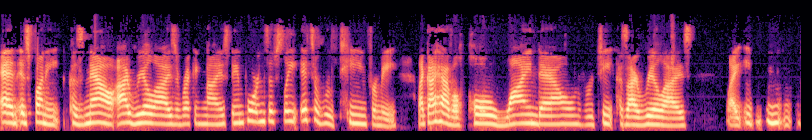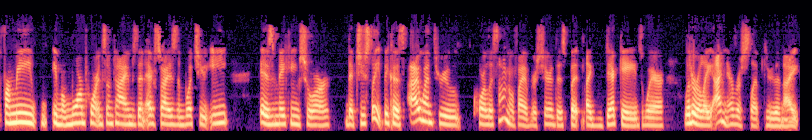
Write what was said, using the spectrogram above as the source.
and it's funny because now I realize and recognize the importance of sleep. It's a routine for me. Like I have a whole wind down routine because I realize like for me, even more important sometimes than exercise and what you eat is making sure that you sleep. Because I went through Corliss, I don't know if I ever shared this, but like decades where literally I never slept through the night.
